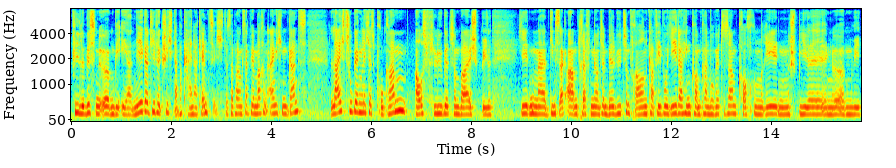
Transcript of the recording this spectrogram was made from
Viele wissen irgendwie eher negative Geschichten, aber keiner kennt sich. Deshalb haben wir gesagt, wir machen eigentlich ein ganz leicht zugängliches Programm. Ausflüge zum Beispiel. Jeden äh, Dienstagabend treffen wir uns in Bellevue zum Frauencafé, wo jeder hinkommen kann, wo wir zusammen kochen, reden, spielen irgendwie.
